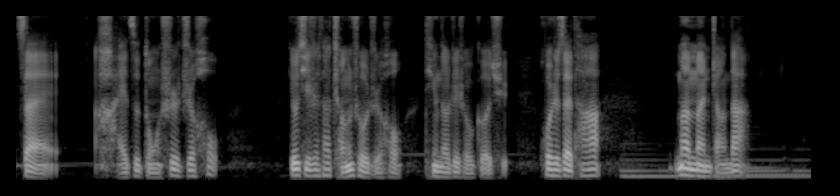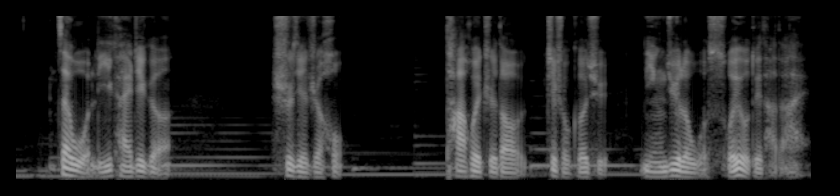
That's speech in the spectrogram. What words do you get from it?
在孩子懂事之后，尤其是他成熟之后，听到这首歌曲，或是在他慢慢长大，在我离开这个世界之后，他会知道这首歌曲凝聚了我所有对他的爱。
